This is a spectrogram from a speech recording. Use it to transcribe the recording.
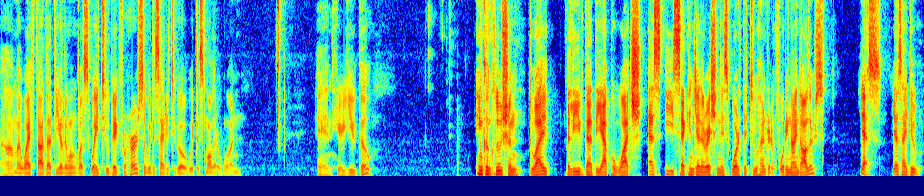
Uh, my wife thought that the other one was way too big for her so we decided to go with the smaller one. And here you go. In conclusion do i believe that the apple watch se second generation is worth the $249 yes. Yes i do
